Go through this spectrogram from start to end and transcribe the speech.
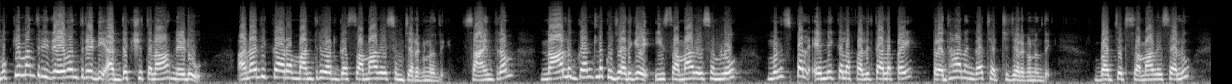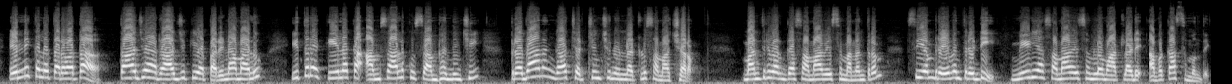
ముఖ్యమంత్రి రేవంత్ రెడ్డి అధ్యక్షతన నేడు అనధికార మంత్రివర్గ సమావేశం జరగనుంది. సాయంత్రం నాలుగు గంటలకు జరిగే ఈ సమావేశంలో మున్సిపల్ ఎన్నికల ఫలితాలపై ప్రధానంగా చర్చ జరగనుంది. బడ్జెట్ సమావేశాలు ఎన్నికల తర్వాత తాజా రాజకీయ పరిణామాలు ఇతర కీలక అంశాలకు సంబంధించి ప్రధానంగా చర్చించనున్నట్లు సమాచారం. మంత్రివర్గ సమావేశం అనంతరం సీఎం రేవంత్ రెడ్డి మీడియా సమావేశంలో మాట్లాడే అవకాశం ఉంది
